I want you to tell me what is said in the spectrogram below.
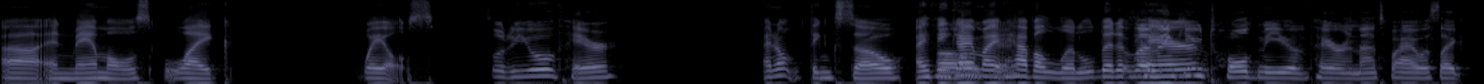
uh, and mammals like whales. So, do you have hair? I don't think so. I think Oh, I might okay. have a little bit of 'Cause I hair. think you told me you have hair, and that's why I was like,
